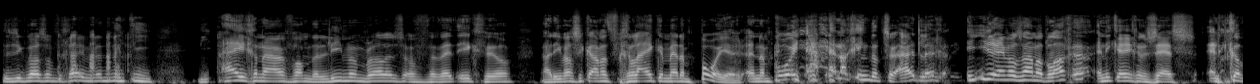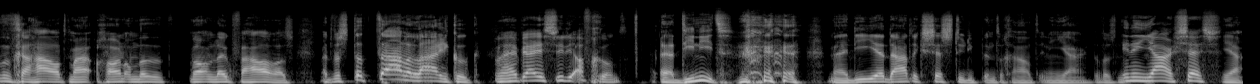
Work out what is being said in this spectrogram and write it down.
Dus ik was op een gegeven moment met die, die eigenaar van de Lehman Brothers, of weet ik veel. Nou, die was ik aan het vergelijken met een pooier. En een pooier, en dan ging dat zo uitleggen. En iedereen was aan het lachen en ik kreeg een zes. En ik had het gehaald, maar gewoon omdat het wel een leuk verhaal was. Maar het was totale larikoek. Maar heb jij je studie afgerond? Eh, die niet. nee, die, eh, daar had ik zes studiepunten gehaald in een jaar. Dat was niet... In een jaar, zes. Ja.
